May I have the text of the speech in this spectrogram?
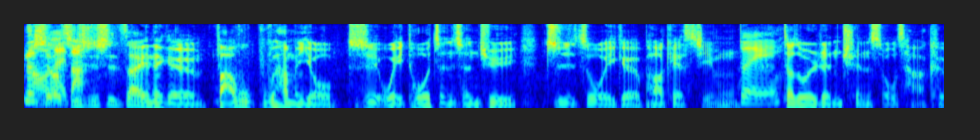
那时候其实是在那个法务部，他们有就是委托正生去制作一个 podcast 节目，对，叫做《人权搜查课》，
